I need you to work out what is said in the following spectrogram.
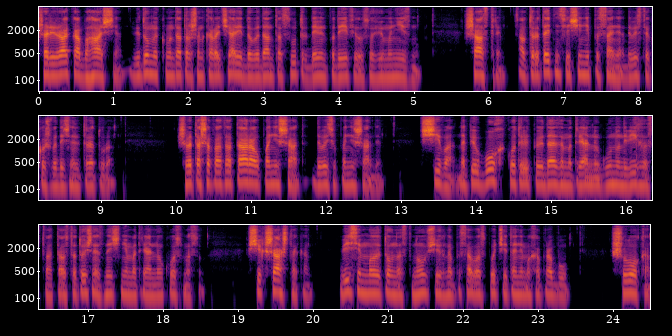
Шарірака Абгашя, відомий коментатор Шанкарачарі до Веданта Сутри, де він подає філософію монізму. Шастри, авторитетні священні писання, дивись також ведична література. Шветашапататара Упанішад, дивись Упанішади. Шіва, напівбог, котрий відповідає за матеріальну гуну невігластва та остаточне знищення матеріального космосу. Шікшаштака, вісім молитов настановчих написав Господь читання Махапрабу. Шлока,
